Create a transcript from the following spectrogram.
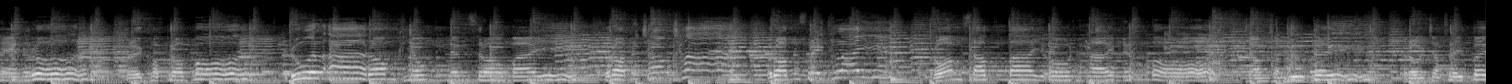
ហែនរលត្រូវខំប្រមូលដួលអារម្មណ៍ខ្ញុំនឹងស្រមៃរំនឹងឆោមឆាយរំនឹងស្រីថ្លៃ រំសប្បាយអូនហើយនឹងបងចាំចាំយូរទៅរងចាំស្រីពៅ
